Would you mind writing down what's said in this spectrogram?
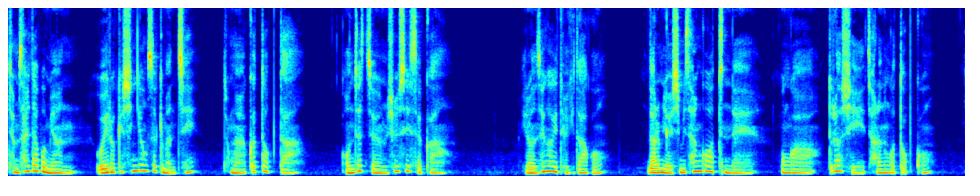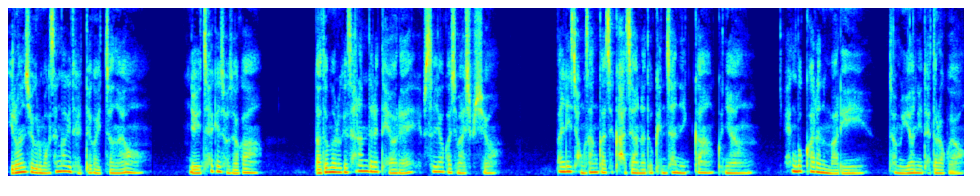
참 살다 보면 왜 이렇게 신경 쓸 게 많지? 정말 끝도 없다. 언제쯤 쉴 수 있을까? 이런 생각이 들기도 하고, 나름 열심히 산 것 같은데 뭔가 뚜렷이 잘하는 것도 없고, 이런 식으로 막 생각이 들 때가 있잖아요. 이 책의 저자가 나도 모르게 사람들의 대열에 휩쓸려 가지 마십시오. 빨리 정상까지 가지 않아도 괜찮으니까 그냥 행복하라는 말이 참 위안이 되더라고요.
